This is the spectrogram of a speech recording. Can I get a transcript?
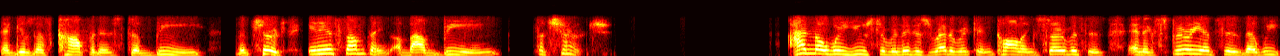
that gives us confidence to be the church. It is something about being the church. I know we're used to religious rhetoric and calling services and experiences that we,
